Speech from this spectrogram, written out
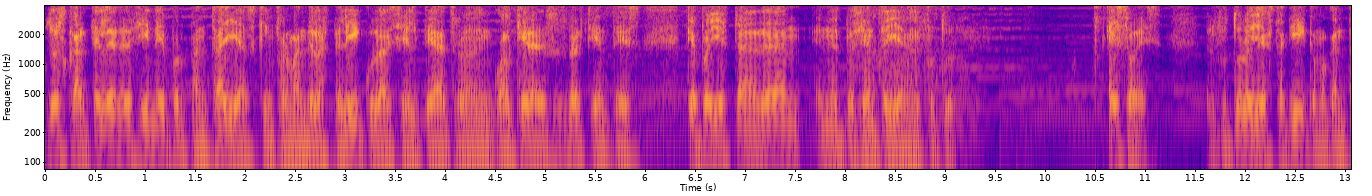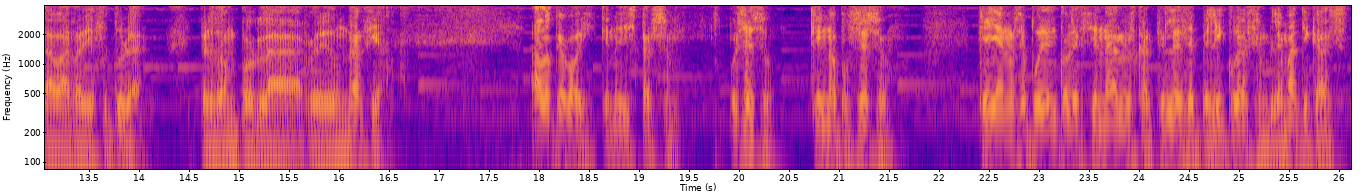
los carteles de cine por pantallas que informan de las películas y el teatro en cualquiera de sus vertientes que proyectarán en el presente y en el futuro. Eso es, el futuro ya está aquí, como cantaba Radio Futura. Perdón por la redundancia. A lo que voy, que me disperso. Pues eso, que no pues eso. Que ya no se pueden coleccionar los carteles de películas emblemáticas,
